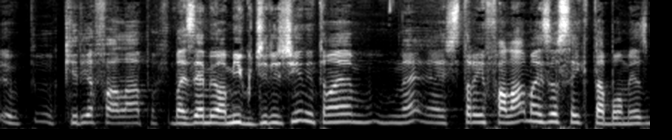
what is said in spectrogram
eu- eu queria falar, porque- mas é meu amigo dirigindo, então é, né, é estranho falar, mas eu sei que tá bom mesmo.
